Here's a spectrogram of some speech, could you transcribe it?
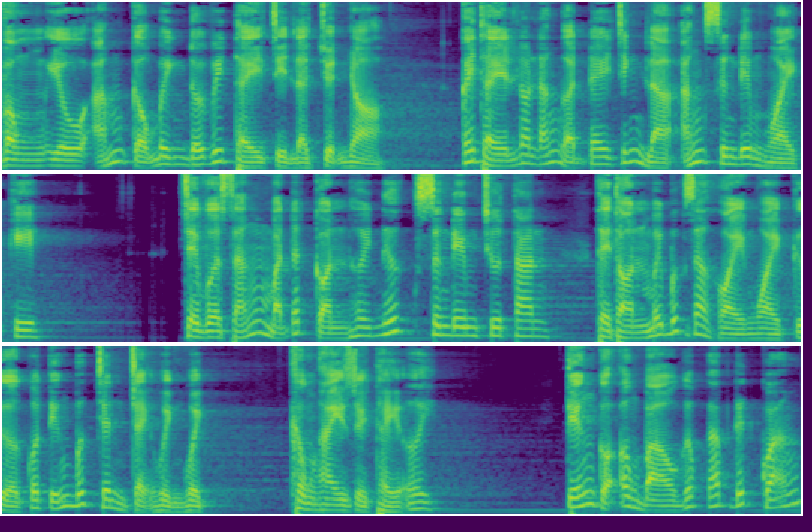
Vòng yêu ám cậu Minh đối với thầy chỉ là chuyện nhỏ cái thầy lo lắng ở đây chính là áng sương đêm ngoài kia. Trời vừa sáng mặt đất còn hơi nước, Sương đêm chưa tan. Thầy Thọn mới bước ra khỏi ngoài cửa Có tiếng bước chân chạy huỳnh huỳnh Không hay rồi thầy ơi. Tiếng của ông Bảo gấp gáp đứt quãng.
